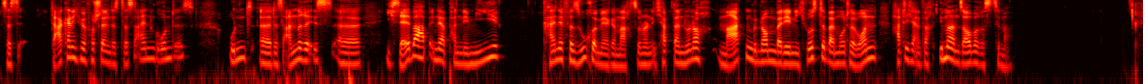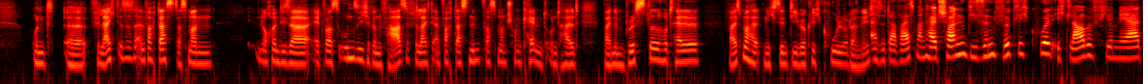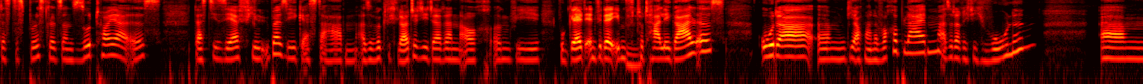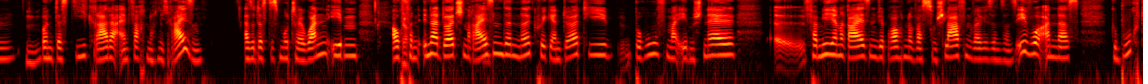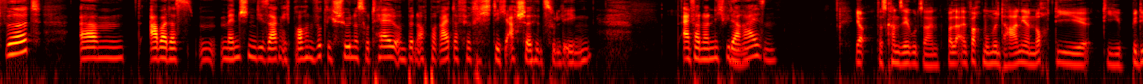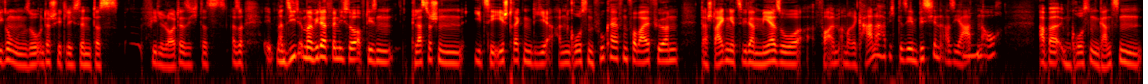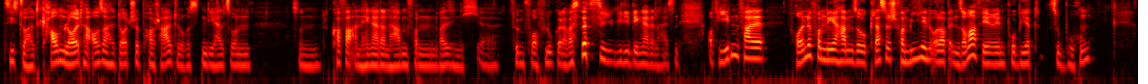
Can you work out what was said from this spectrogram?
Das heißt, da kann ich mir vorstellen, dass das ein Grund ist. Und äh, das andere ist, äh, ich selber habe in der Pandemie keine Versuche mehr gemacht, sondern ich habe dann nur noch Marken genommen, bei denen ich wusste, bei Motel One hatte ich einfach immer ein sauberes Zimmer. Und äh, vielleicht ist es einfach das, dass man noch in dieser etwas unsicheren Phase vielleicht einfach das nimmt, was man schon kennt. Und halt bei einem Bristol-Hotel weiß man halt nicht, sind die wirklich cool oder nicht. Also da weiß man halt schon, die sind wirklich cool. Ich glaube vielmehr, dass das Bristol sonst so teuer ist, dass die sehr viel Überseegäste haben. Also wirklich Leute, die da dann auch irgendwie, wo Geld entweder eben Mhm. total egal ist oder ähm, die auch mal eine Woche bleiben, also da richtig wohnen. Ähm, Mhm. Und dass die gerade einfach noch nicht reisen. Also dass das Motel One eben auch Ja. von innerdeutschen Reisenden, ne, quick and dirty, Beruf mal eben schnell, äh, Familienreisen, wir brauchen nur was zum Schlafen, weil wir sind sonst eh woanders, gebucht wird. Ähm, aber dass Menschen, die sagen, ich brauche ein wirklich schönes Hotel und bin auch bereit dafür richtig Asche hinzulegen, einfach noch nicht wieder reisen. Ja, das kann sehr gut sein, weil einfach momentan ja noch die, die Bedingungen so unterschiedlich sind, dass viele Leute sich das, also man sieht immer wieder, finde ich, so auf diesen klassischen ICE-Strecken, die an großen Flughäfen vorbeiführen, da steigen jetzt wieder mehr so, vor allem Amerikaner habe ich gesehen, ein bisschen Asiaten auch, aber im Großen und Ganzen siehst du halt kaum Leute, außer halt deutsche Pauschaltouristen, die halt so einen so einen Kofferanhänger dann haben von, weiß ich nicht, äh, fünf vor Flug oder was das, wie, wie die Dinger dann heißen. Auf jeden Fall, Freunde von mir haben so klassisch Familienurlaub in Sommerferien probiert zu buchen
